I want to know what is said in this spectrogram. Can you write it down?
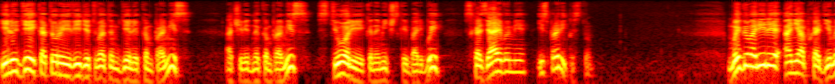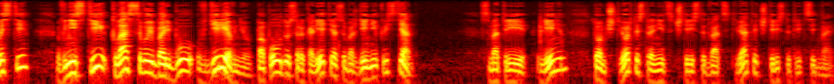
и людей, которые видят в этом деле компромисс, очевидно компромисс с теорией экономической борьбы с хозяевами и с правительством. Мы говорили о необходимости внести классовую борьбу в деревню по поводу сорокалетия освобождения крестьян. Смотри Ленин, том 4, страница 429-437.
